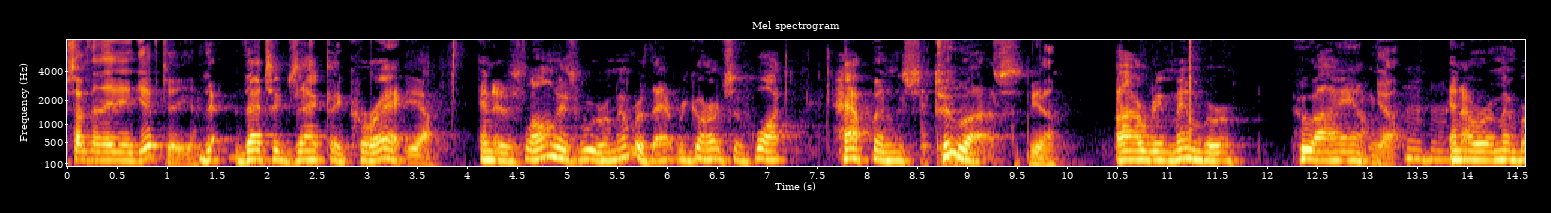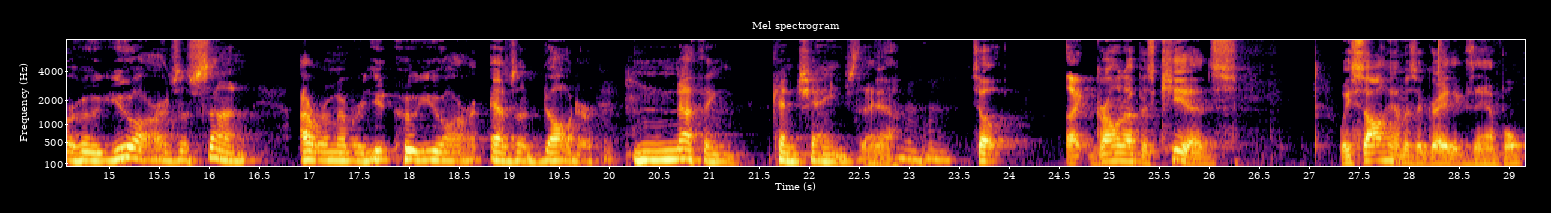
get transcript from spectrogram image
something they didn't give to you? Th- that's exactly correct. Yeah. And as long as we remember that, regardless of what happens to us, Yeah. I remember who I am. Yeah. Mm-hmm. And I remember who you are as a son. I remember you, who you are as a daughter. Nothing can change that. Yeah. Mm-hmm. So, like growing up as kids, we saw him as a great example.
